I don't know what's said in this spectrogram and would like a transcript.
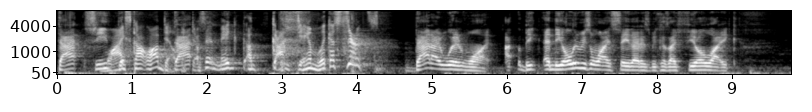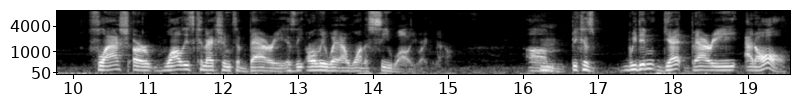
that see Why th- Scott Lobdell? that- it doesn't make a goddamn lick of sense. that I wouldn't want. I, be, and the only reason why I say that is because I feel like Flash or Wally's connection to Barry is the only way I want to see Wally right now. Um, because we didn't get Barry at all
